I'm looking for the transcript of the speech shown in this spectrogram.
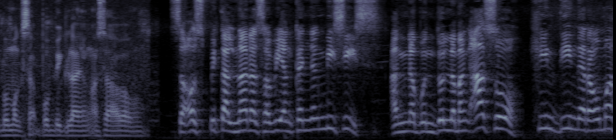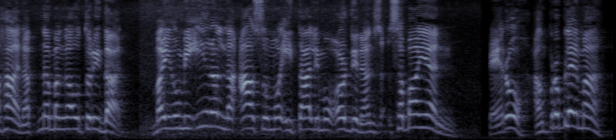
bumagsak po bigla yung asawa ko. Sa ospital na nasawi ang kanyang misis. Ang nabundol namang aso, hindi na raw mahanap ng mga otoridad. May umiiral na aso mo itali mo ordinance sa bayan. Pero ang problema,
